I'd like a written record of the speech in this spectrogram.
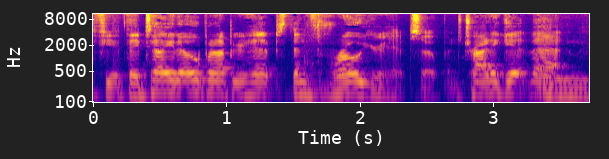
If, you, if they tell you to open up your hips, then throw your hips open. Try to get that, Mm-hmm.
